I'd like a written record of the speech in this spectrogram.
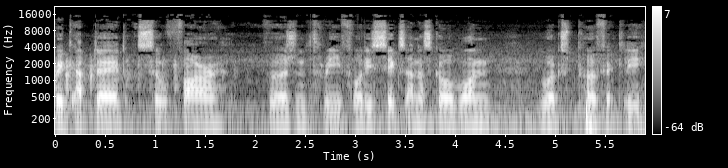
quick update. So far, version 346 underscore 1 works perfectly.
